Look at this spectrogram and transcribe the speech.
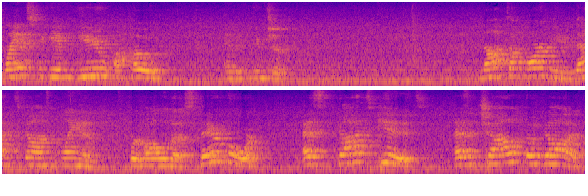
Plans to give you a hope and a future not to harm you. That's God's plan for all of us. Therefore, as God's kids, as a child of God,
